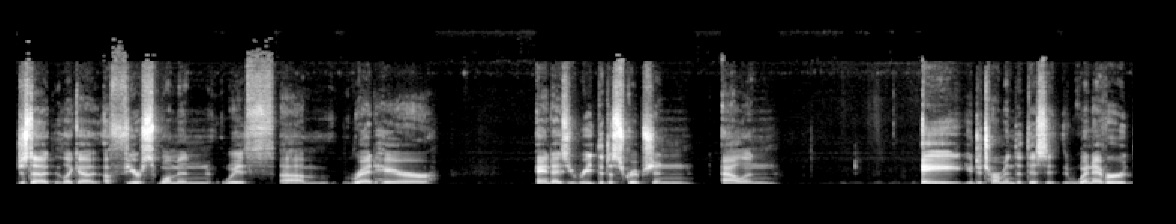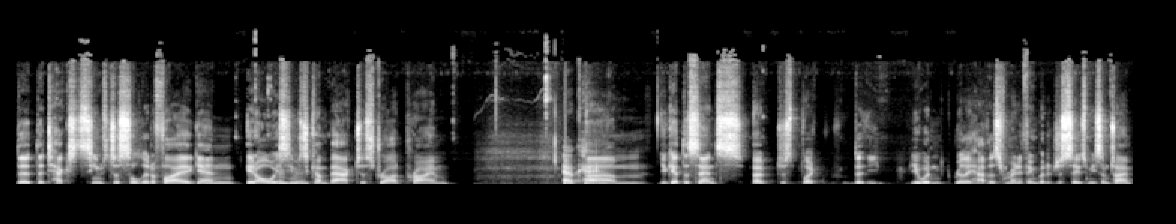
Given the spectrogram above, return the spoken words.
just a like a, a fierce woman with um, red hair. And as you read the description, Alan, a you determine that this is whenever the, the text seems to solidify again, it always seems to come back to Strahd Prime. Okay. Um, you get the sense, uh, just like that you, you wouldn't really have this from anything, but it just saves me some time.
